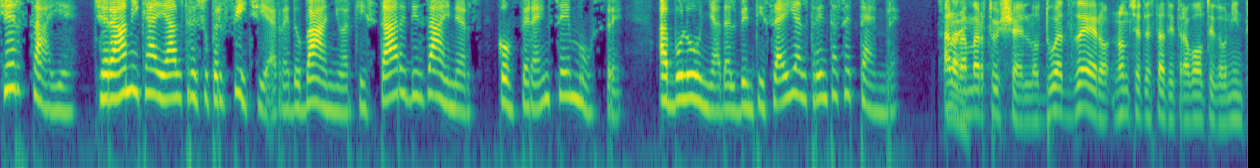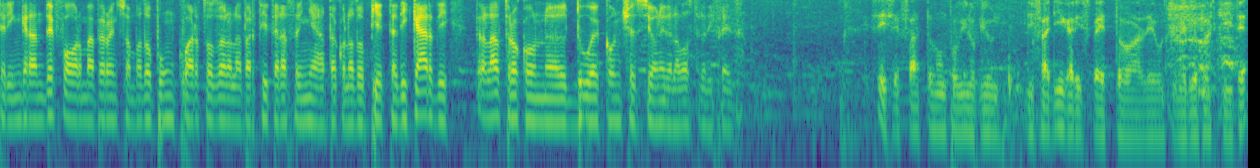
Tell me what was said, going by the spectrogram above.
Cersaie, ceramica e altre superfici, arredo bagno, archistar e designers, conferenze e mostre. A Bologna dal 26 al 30 settembre. Allora Martuscello, 2-0, non siete stati travolti da un Inter in grande forma, però insomma dopo un quarto d'ora la partita era segnata con la doppietta di Cardi, tra l'altro con eh, due concessioni della vostra difesa. Sì, si è fatto un pochino più di fatica rispetto alle ultime due partite.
